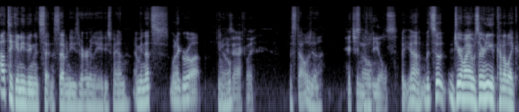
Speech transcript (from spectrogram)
I'll take anything that's set in the '70s or early '80s, man. I mean, that's when I grew up. You know, exactly. nostalgia. Hit you in So- the feels. But yeah, but so Jeremiah, was there any kind of like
